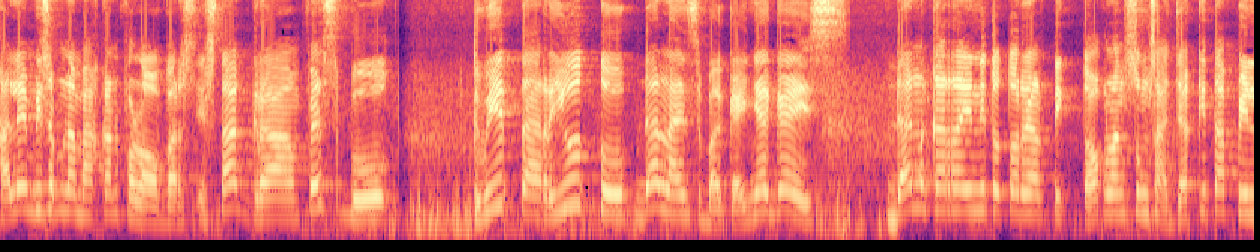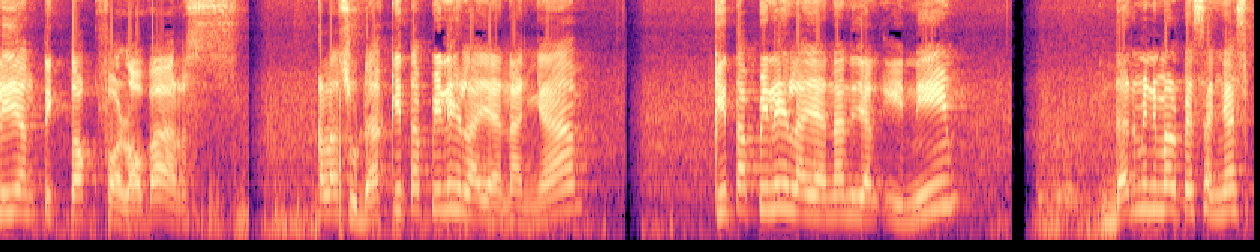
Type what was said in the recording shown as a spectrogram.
Kalian bisa menambahkan followers Instagram, Facebook, Twitter, YouTube, dan lain sebagainya guys. Dan karena ini tutorial TikTok, langsung saja kita pilih yang TikTok followers. Kalau sudah, kita pilih layanannya. Kita pilih layanan yang ini. Dan minimal pesannya 10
